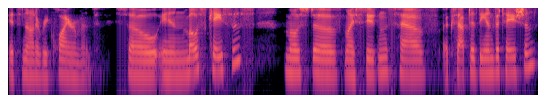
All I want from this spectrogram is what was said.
It's not a requirement. So in most cases, most of my students have accepted the invitation,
